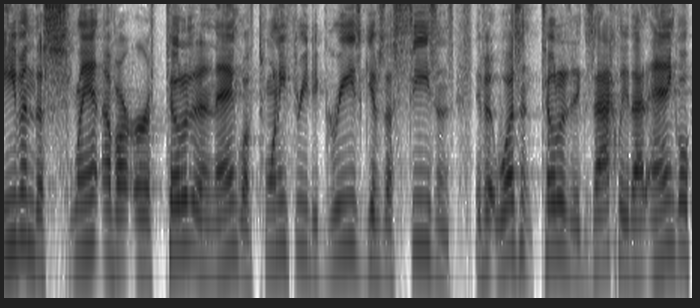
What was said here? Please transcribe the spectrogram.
Even the slant of our earth, tilted at an angle of 23 degrees, gives us seasons. If it wasn't tilted at exactly that angle,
